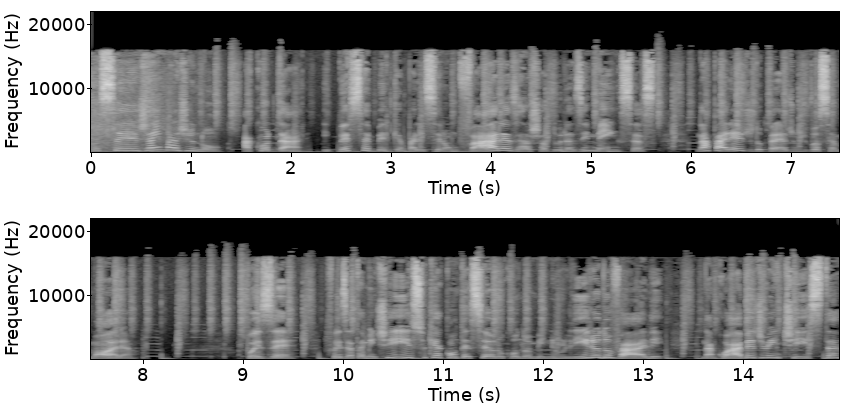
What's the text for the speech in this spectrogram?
Você já imaginou acordar e perceber que apareceram várias rachaduras imensas na parede do prédio onde você mora? Pois é, foi exatamente isso que aconteceu no condomínio Lírio do Vale, na Coab Adventista,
